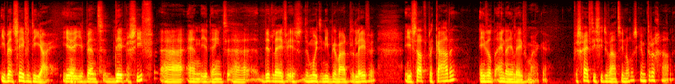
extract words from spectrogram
Je bent 17 jaar. Je, Ja. je bent depressief. eh, en je denkt, eh, dit leven is de moeite niet meer waard te leven. En je staat op de kade en je wilt het einde aan je leven maken. Beschrijf die situatie nog eens. Kun je hem terughalen?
